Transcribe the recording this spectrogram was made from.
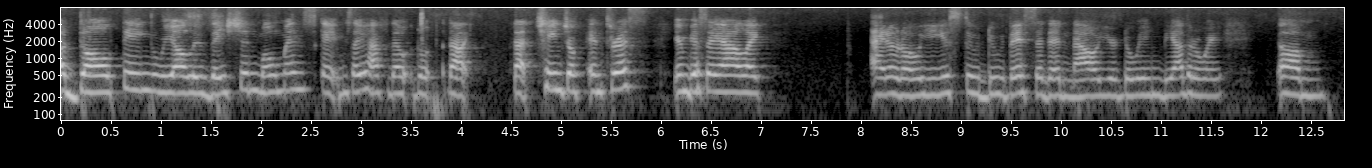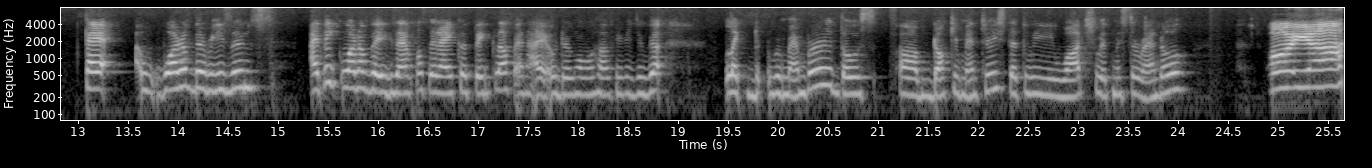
adulting realization moments? Kayak misalnya you have the, the- that that change of interest yang biasanya like I don't know, you used to do this and then now you're doing the other way. Um, kayak one of the reasons, I think one of the examples that I could think of, and I udah ngomong sama Vivi juga, like remember those um, documentaries that we watched with Mr. Randall? oh yeah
